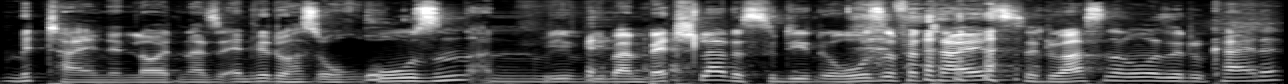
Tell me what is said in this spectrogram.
mitteilen den Leuten. Also entweder du hast Rosen, an, wie, wie beim Bachelor, dass du die Rose verteilst. Du hast eine Rose, du keine.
